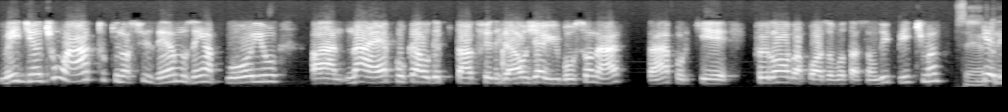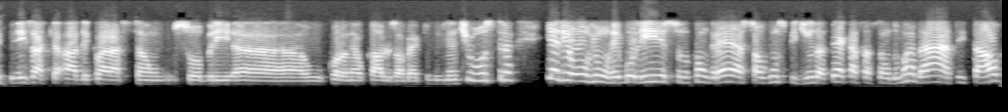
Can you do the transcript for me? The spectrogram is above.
mediante um ato que nós fizemos em apoio, a, na época, ao deputado federal Jair Bolsonaro, tá? Porque foi logo após a votação do impeachment certo. e ele fez a, a declaração sobre uh, o coronel Carlos Alberto Brilhante Ustra e ali houve um reboliço no Congresso, alguns pedindo até a cassação do mandato e tal,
